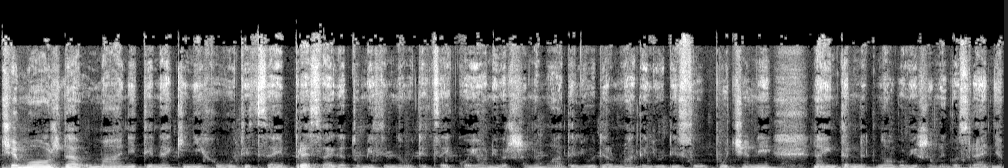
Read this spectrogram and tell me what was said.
će možda umanjiti neki njihov uticaj, pre svega tu mislim na uticaj koji oni vrše na mlade ljude, jer mlade ljudi su upućeni na internet mnogo više nego srednja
